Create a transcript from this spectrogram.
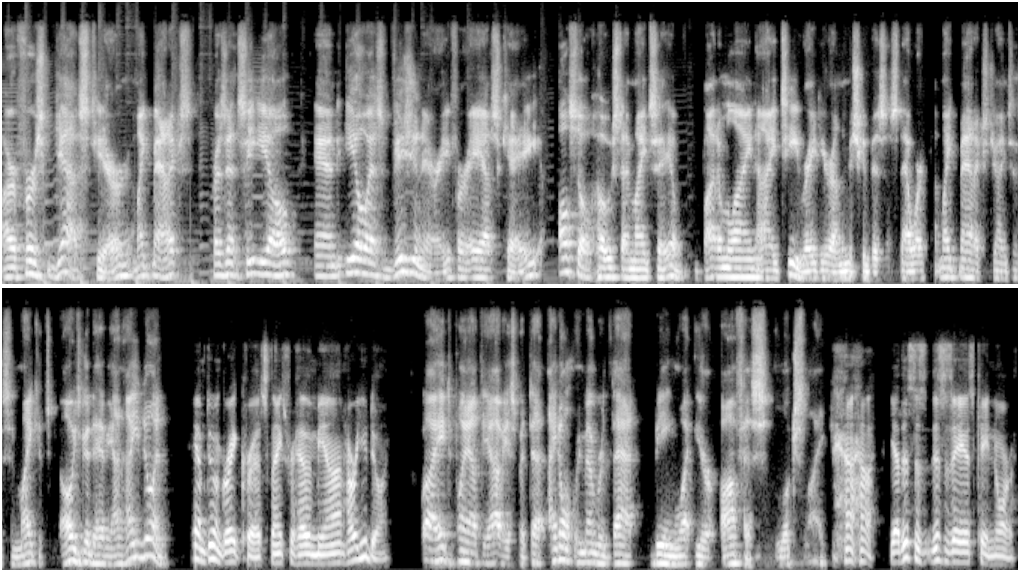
our first guest here, Mike Maddox, President, CEO, and EOS visionary for ASK, also host, I might say, of Bottom Line IT right here on the Michigan Business Network. Mike Maddox joins us, and Mike, it's always good to have you on. How you doing? Hey, I'm doing great, Chris. Thanks for having me on. How are you doing? Well, I hate to point out the obvious, but uh, I don't remember that being what your office looks like. yeah, this is this is ASK North.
